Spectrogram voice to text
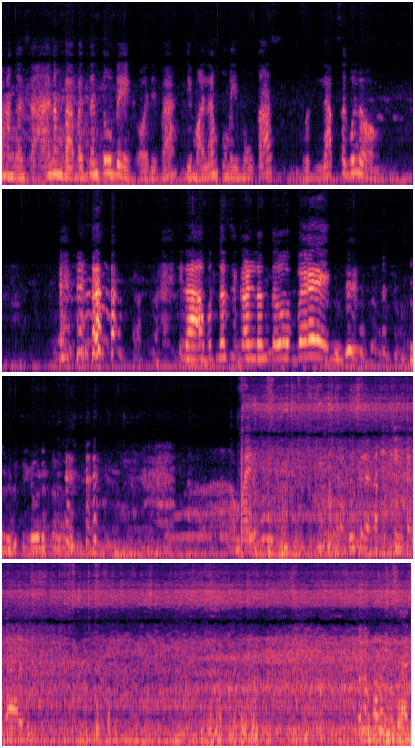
o hanggang saan ang babad ng tubig. O, di ba? Di mo alam kung may butas, good luck sa gulong. Inaabot na si Carl ng tubig. okay. Hindi sila nakikita, guys. Ano minsan?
